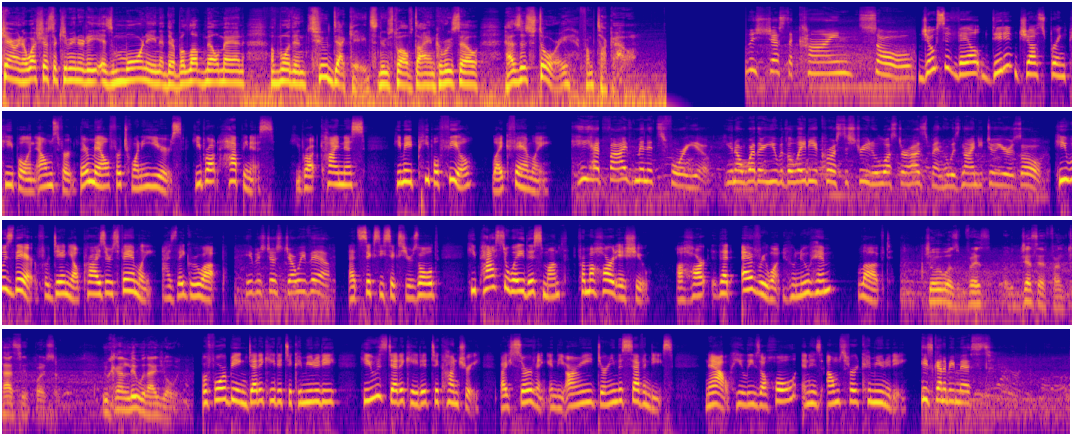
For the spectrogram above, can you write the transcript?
Karen, a Westchester community is mourning their beloved mailman of more than two decades. News 12's Diane Caruso has this story from Tuckahoe. He was just a kind soul. Joseph Vail didn't just bring people in Elmsford their mail for 20 years. He brought happiness, he brought kindness, he made people feel like family. He had five minutes for you. You know, whether you were the lady across the street who lost her husband, who was 92 years old. He was there for Danielle Prizer's family as they grew up. He was just Joey Vail. At 66 years old, he passed away this month from a heart issue, a heart that everyone who knew him loved. Joey was very, just a fantastic person. You can't live without Joey. Before being dedicated to community, he was dedicated to country by serving in the Army during the 70s. Now he leaves a hole in his Elmsford community. He's going to be missed.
